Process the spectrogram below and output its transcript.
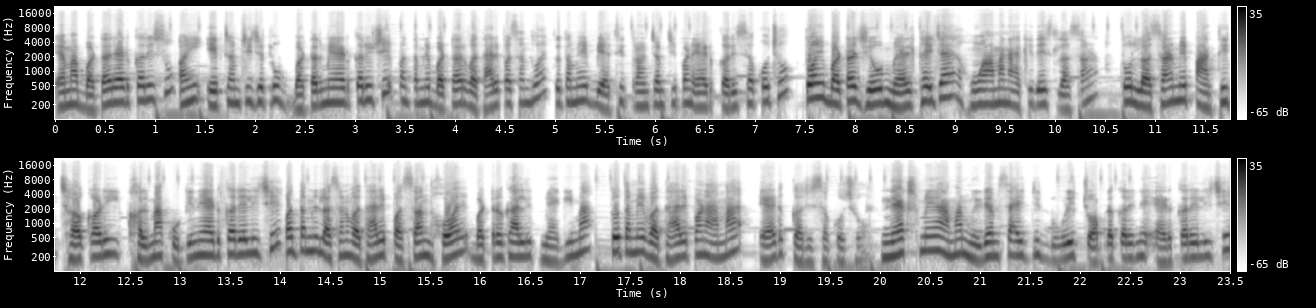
એમાં બટર એડ કરીશું. અહીં એક ચમચી જેટલું બટર મેં એડ કર્યું છે, પણ તમને બટર વધારે પસંદ હોય, તો તમે બેથી ત્રણ ચમચી પણ એડ કરી શકો છો. તો અહીં બટર જેવું મેલ્ટ થઈ જાય. હું આમાં નાખી દઈશ લસણ. તો લસણ મેં પાંચથી છ કડી ખલમાં કૂટીને એડ કરેલી છે. પણ તમને લસણ વધારે પસંદ હોય બટર ગાર્લિક મેગીમાં તો તમે વધારે પણ આમાં એડ કરી શકો છો. નેક્સ્ટ મેં આમાં મીડિયમ સાઇઝની ડુંગળી ચોપડ કરીને એડ કરેલી છે.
